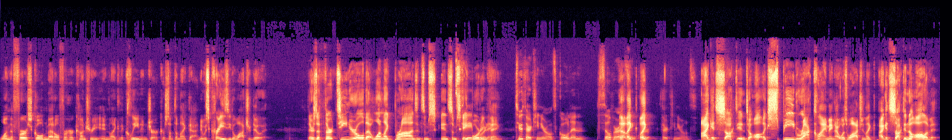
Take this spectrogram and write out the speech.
won the first gold medal for her country in like the clean and jerk or something like that. And it was crazy to watch her do it. There's a 13 year old that won like bronze in some in some skateboarding, thing. Two 13 year olds, gold and silver. I That, like- think, like- 13 year olds. I get sucked into all like speed rock climbing. I was watching like I get sucked into all of it.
